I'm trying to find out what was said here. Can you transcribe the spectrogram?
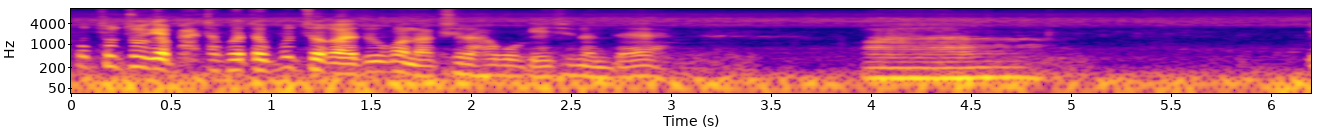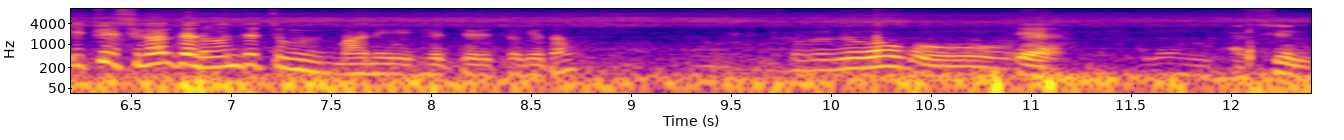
소초 쪽에 바짝바짝 붙여가지고 낚시를 하고 계시는데, 와, 입질 시간대는 언제쯤 많이 했죠, 이쪽에다? 초저녁하고 예, 아침.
